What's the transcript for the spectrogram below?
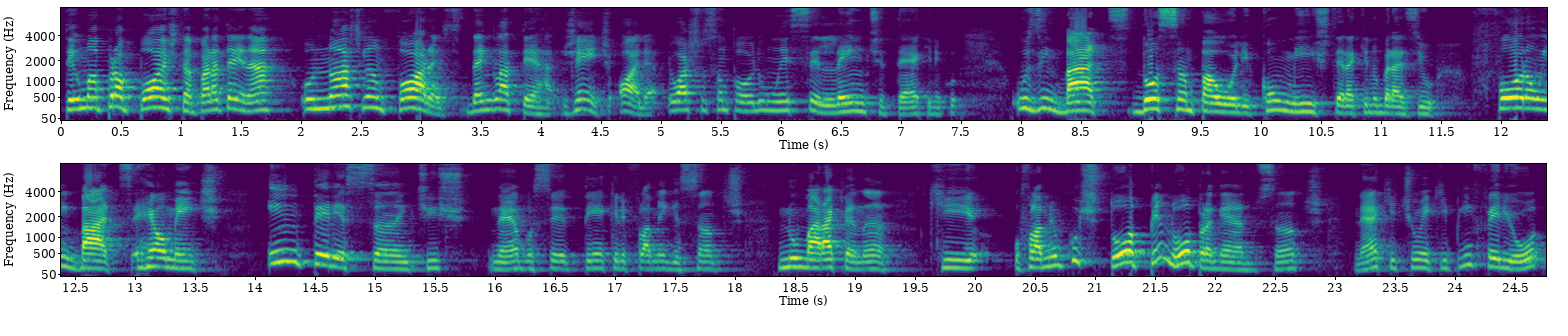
tem uma proposta para treinar o Nottingham Forest da Inglaterra. Gente, olha, eu acho o Sampaoli um excelente técnico. Os embates do Sampaoli com o Mister aqui no Brasil foram embates realmente interessantes, né? Você tem aquele Flamengo e Santos no Maracanã que o Flamengo custou, penou para ganhar do Santos, né? Que tinha uma equipe inferior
